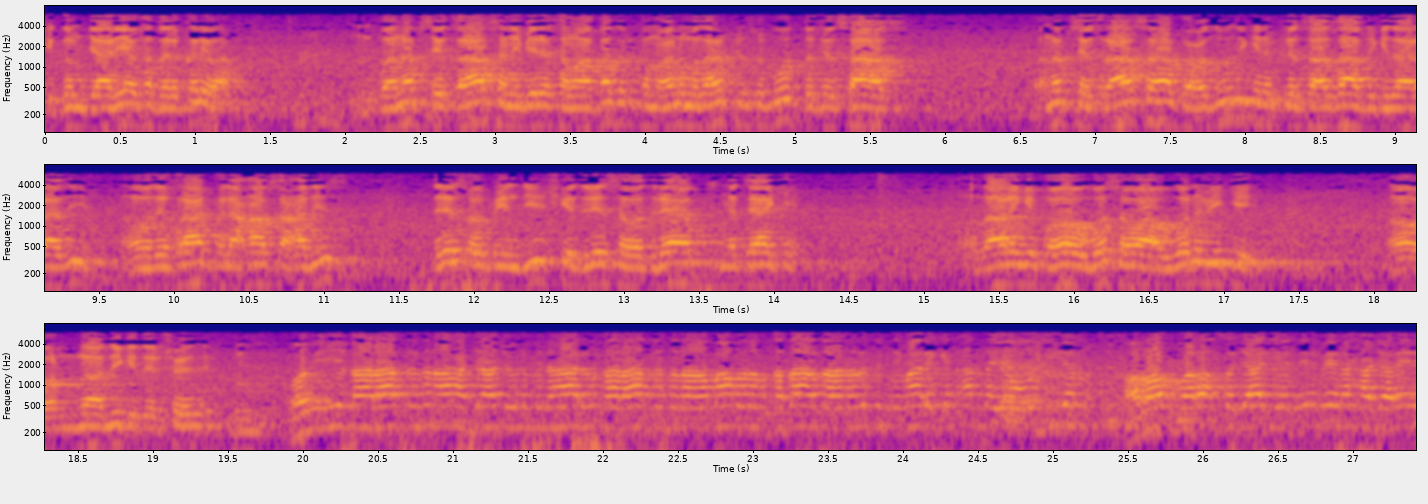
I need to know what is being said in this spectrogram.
چکم جاریہ قتل کرے وا نفس اقرار سے نبی سما قدر کا معلوم مدار کی ثبوت قصاص. نفس اقرار سے حدود کی نفس قصاصات کی دار عزیز اور اخراج پر لحاظ حدیث دریس و پیندیش کی دریس و دریات نتیا کی. داریں گے فوا وہ سوا، وہ نبی کی. اور نادی کی دیر شوئے وفي قرات لنا حجاج من هار قرات لنا امام من قطع عن رسل بن مالك ان يهوديا رب راس جاريه بين حجرين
